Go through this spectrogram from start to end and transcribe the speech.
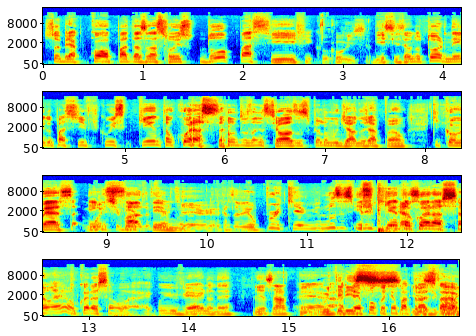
sobre a Copa das Nações do Pacífico. Coisa. Decisão do torneio do Pacífico esquenta o coração dos ansiosos pelo Mundial no Japão, que começa em Motivado por setembro. Eu quero saber o porquê. Nos Esquenta o essa- coração, é, o coração, é o inverno, né? Exato. É, o até pouco tempo atrás estava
